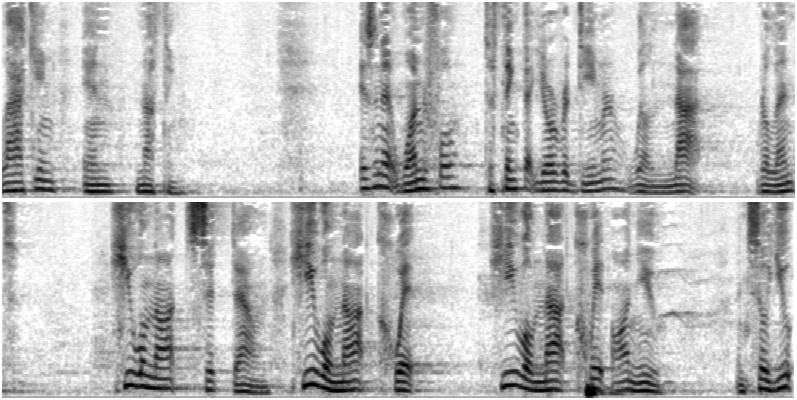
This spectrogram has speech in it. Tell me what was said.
lacking in nothing. Isn't it wonderful to think that your Redeemer will not relent? He will not sit down. He will not quit. He will not quit on you until you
